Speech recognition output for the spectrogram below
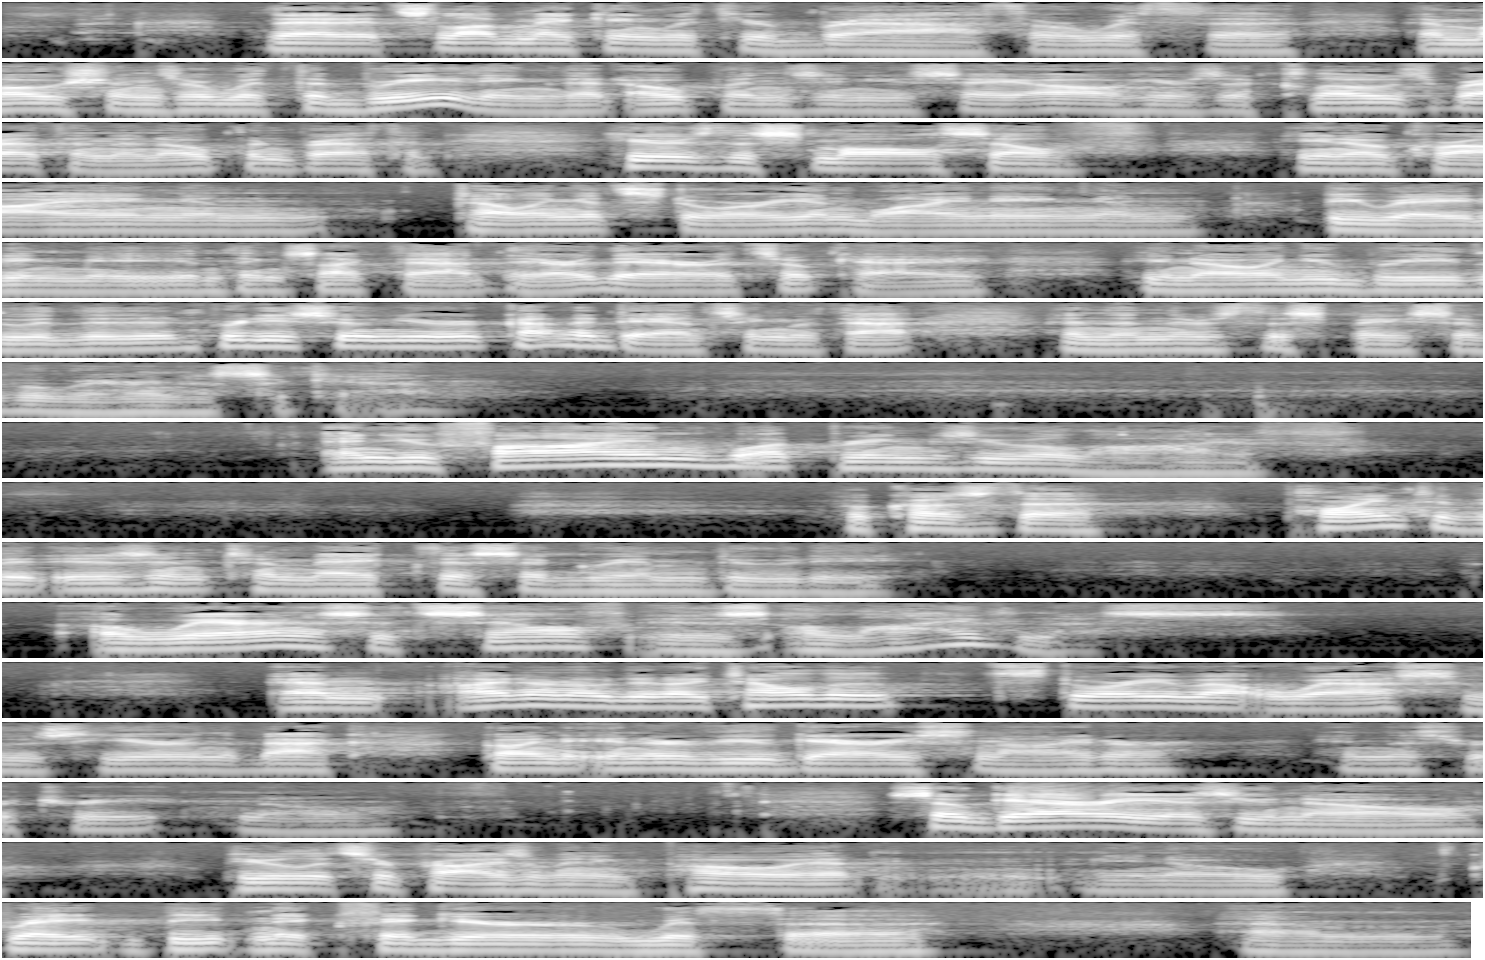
that it's lovemaking with your breath or with the emotions or with the breathing that opens and you say, oh, here's a closed breath and an open breath, and here's the small self, you know, crying and telling its story and whining and berating me and things like that. They're there, it's okay, you know, and you breathe with it, and pretty soon you're kind of dancing with that, and then there's the space of awareness again. And you find what brings you alive. Because the point of it isn't to make this a grim duty. Awareness itself is aliveness. And I don't know, did I tell the story about Wes, who's here in the back, going to interview Gary Snyder in this retreat? No. So, Gary, as you know, Pulitzer Prize winning poet, you know, great beatnik figure with uh, um,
